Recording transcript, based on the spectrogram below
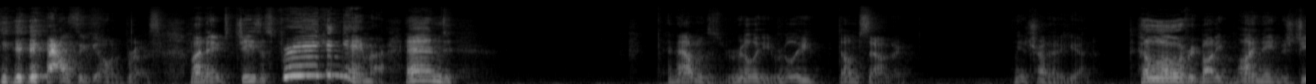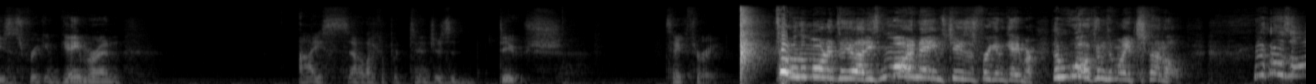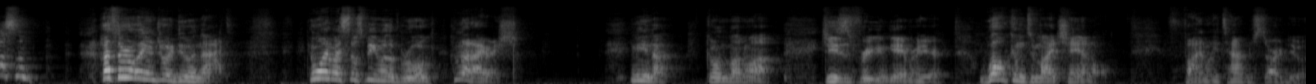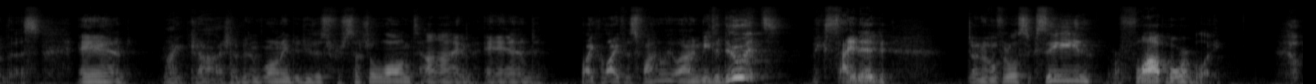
How's it going, bros? My name's Jesus Freaking Gamer, and and that was really, really dumb sounding. Need to try that again. Hello, everybody. My name is Jesus Freaking Gamer, and I sound like a pretentious douche. Take three. Top of the morning to you, laddies. My name's Jesus Freaking Gamer, and welcome to my channel. That was awesome. I thoroughly enjoyed doing that. And why am I still speaking with a brogue? I'm not Irish. Mina, konbanwa. Jesus freaking gamer here. Welcome to my channel. Finally time to start doing this. And my gosh, I've been wanting to do this for such a long time. And like life is finally allowing me to do it. I'm excited. Don't know if it'll succeed or flop horribly.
